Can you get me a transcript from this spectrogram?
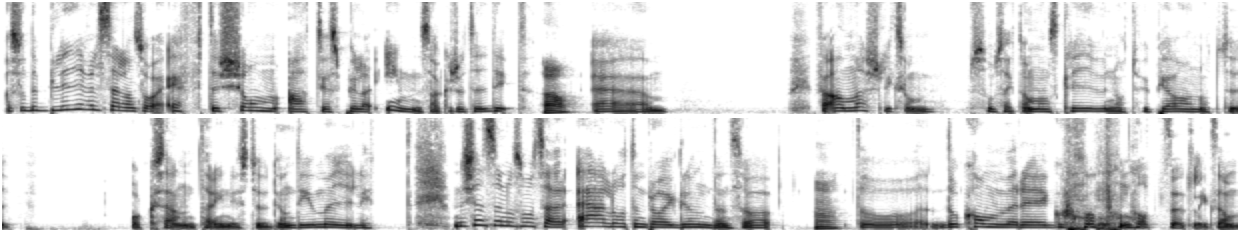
Alltså det blir väl sällan så eftersom att jag spelar in saker så tidigt. Ja, Ehm, för annars, liksom, som sagt, om man skriver något vid pianot typ, och sen tar in det i studion, det är ju möjligt. Men det känns ändå som att så här, är låten bra i grunden så Mm. då, då kommer det gå på något sätt. Liksom,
